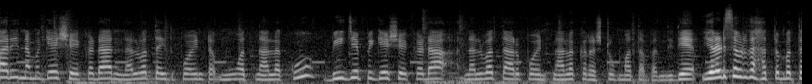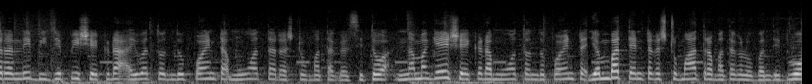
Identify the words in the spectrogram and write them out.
ಬಾರಿ ನಮಗೆ ಶೇಕಡ ನಲವತ್ತೈದು ಪಾಯಿಂಟ್ ಮೂವತ್ನಾಲ್ಕು ಬಿಜೆಪಿಗೆ ಶೇಕಡ ನಲವತ್ತಾರು ಪಾಯಿಂಟ್ ನಾಲ್ಕರಷ್ಟು ಮತ ಬಂದಿದೆ. ಎರಡ್ ಸಾವಿರದ ಹತ್ತೊಂಬತ್ತರಲ್ಲಿ ಬಿಜೆಪಿ ಶೇಕಡ ಐವತ್ತೊಂದು ಪಾಯಿಂಟ್ ಮೂವತ್ತರಷ್ಟು ಮತ ಗಳಿಸಿತು ನಮಗೆ ಶೇಕಡ ಮೂವತ್ತೊಂದು ಪಾಯಿಂಟ್ ಎಂಬತ್ತೆಂಟರಷ್ಟು ಮಾತ್ರ ಮತಗಳು ಬಂದಿದ್ವು.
